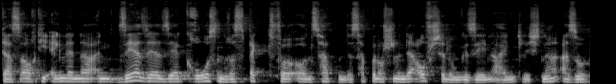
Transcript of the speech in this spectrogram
dass auch die Engländer einen sehr, sehr, sehr großen Respekt vor uns hatten. Das hat man auch schon in der Aufstellung gesehen eigentlich. Ne? Also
